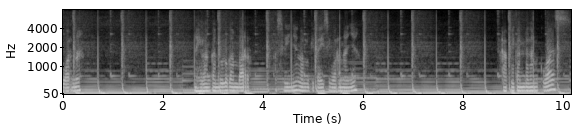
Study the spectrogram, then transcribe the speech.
warna. Nah hilangkan dulu gambar aslinya lalu kita isi warnanya. Rapikan dengan kuas.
